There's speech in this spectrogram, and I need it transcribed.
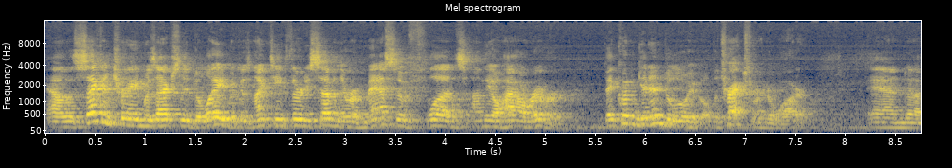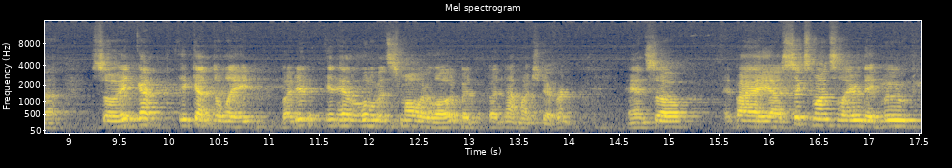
Now, the second train was actually delayed because 1937, there were massive floods on the Ohio River. They couldn't get into Louisville. The tracks were underwater. And uh, so it got, it got delayed, but it, it had a little bit smaller load, but, but not much different. And so by uh, six months later, they moved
